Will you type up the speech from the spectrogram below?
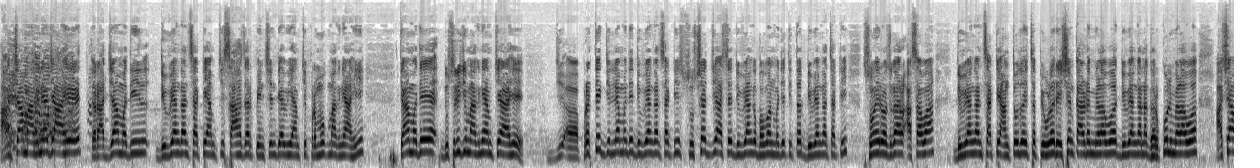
आमच्या मागण्या ज्या आहेत राज्यामधील दिव्यांगांसाठी आमची सहा हजार पेन्शन द्यावी ही आमची प्रमुख मागणी आहे. त्यामध्ये दुसरी जी मागणी आमची आहे जी प्रत्येक जिल्ह्यामध्ये दिव्यांगांसाठी सुसज्ज असे दिव्यांग भवन म्हणजे तिथं दिव्यांगांसाठी स्वयंरोजगार असावा. दिव्यांगांसाठी अंत्योदयचं पिवळं रेशन कार्ड मिळावं दिव्यांगांना घरकुल मिळावं अशा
